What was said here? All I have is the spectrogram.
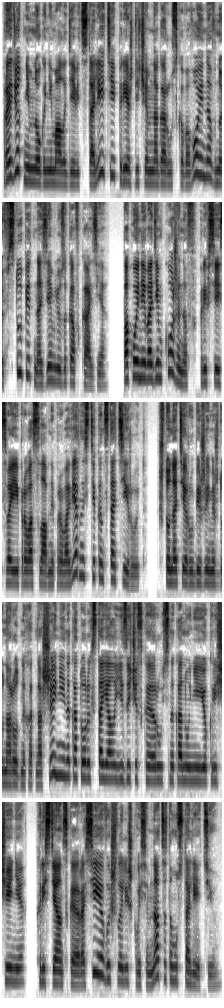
Пройдет ни много ни мало девять столетий, прежде чем нога русского воина вновь вступит на землю Закавказья. Покойный Вадим Кожинов при всей своей православной правоверности констатирует, что на те рубежи международных отношений, на которых стояла языческая Русь накануне ее крещения, христианская Россия вышла лишь к XVIII столетию.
